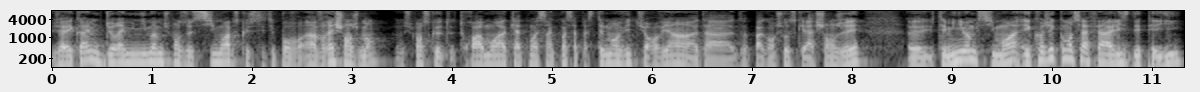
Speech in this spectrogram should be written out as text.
J'avais quand même une durée minimum, je pense, de 6 mois, parce que c'était pour un vrai changement. Je pense que 3 mois, 4 mois, 5 mois, ça passe tellement vite, tu reviens, t'as t'as pas grand chose qui a changé. Euh, c'était minimum 6 mois. Et quand j'ai commencé à faire la liste des pays,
